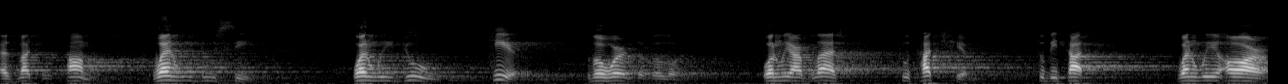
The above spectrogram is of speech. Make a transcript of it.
as much as Thomas when we do see, when we do hear the words of the Lord, when we are blessed to touch Him, to be touched, when we are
